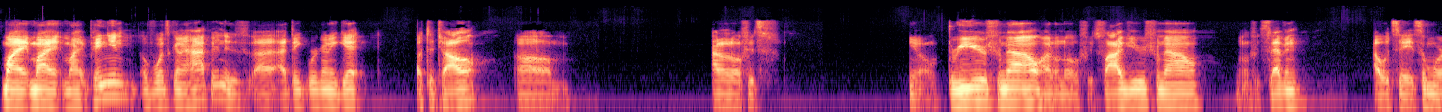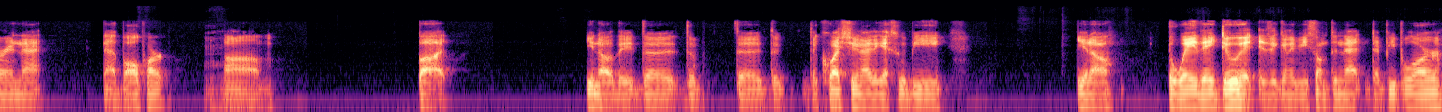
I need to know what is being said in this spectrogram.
my my my opinion of what's going to happen is I, I think we're going to get a T'Challa. Um, I don't know if it's you know three years from now. I don't know if it's five years from now. I don't know if it's seven. I would say it's somewhere in that that ballpark. Mhm. Um, but you know the the the the the the question I guess would be, you know, the way they do it is it going to be something that that people are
